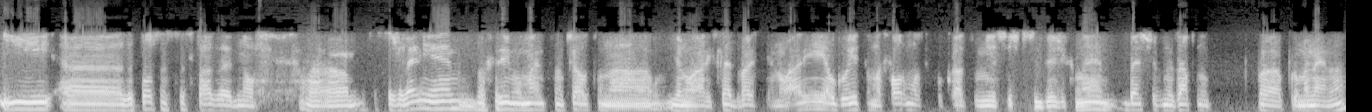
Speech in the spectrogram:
и а, започна с фаза 1. А, за съжаление, в един момент в началото на януари, след 20 януари, алгоритъмът, формулата, по която ние всички се движихме, беше внезапно а, променена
